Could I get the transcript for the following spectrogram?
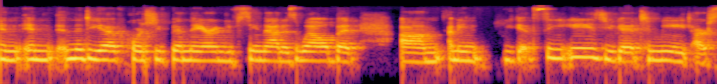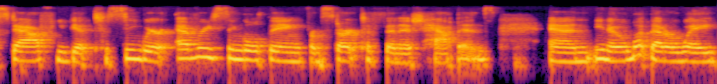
in, in, in Nadia, of course, you've been there and you've seen that as well. But um, I mean, you get CEs, you get to meet our staff, you get to see where every single thing from start to finish happens. And, you know, what better way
